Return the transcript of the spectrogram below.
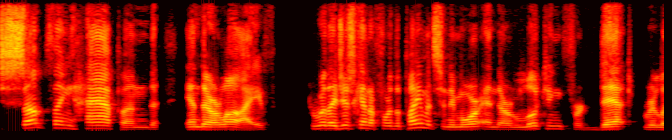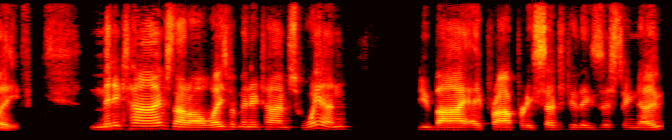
something happened in their life to where they just can't afford the payments anymore and they're looking for debt relief. Many times, not always, but many times when you buy a property subject to the existing note,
